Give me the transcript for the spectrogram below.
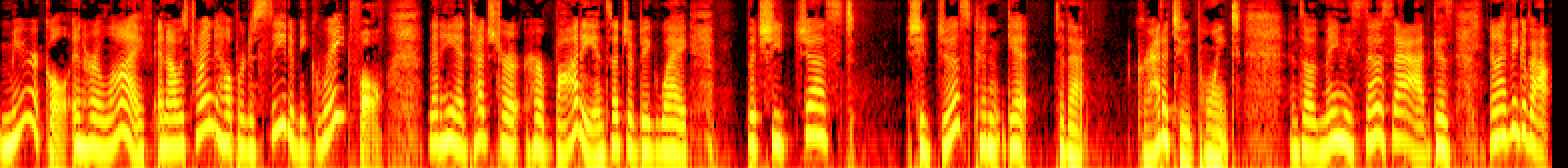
miracle in her life and I was trying to help her to see, to be grateful that he had touched her, her body in such a big way. But she just, she just couldn't get to that gratitude point. And so it made me so sad because, and I think about,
